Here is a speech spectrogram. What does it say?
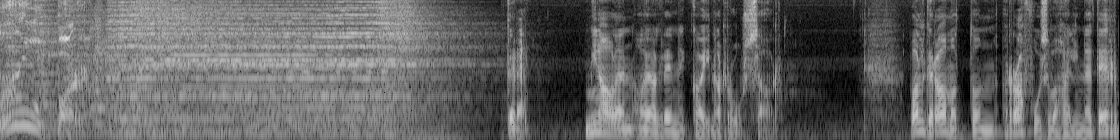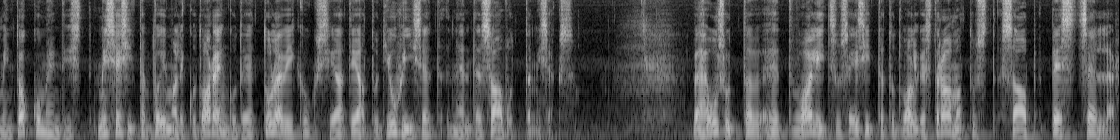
ruupor. tere, mina olen ajakirjanik Ainar Ruussaar. valge raamat on rahvusvaheline termin dokumendist, mis esitab võimalikud arenguteed tulevikuks ja teatud juhised nende saavutamiseks. väheusutav, et valitsuse esitatud valgest raamatust saab bestseller.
